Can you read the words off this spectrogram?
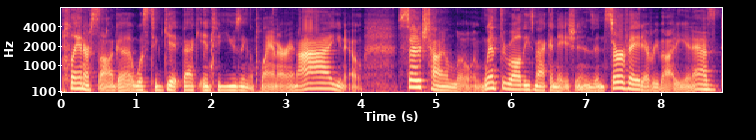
planner saga was to get back into using a planner. And i you know searched high and low and went through all these machinations and surveyed everybody and asked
